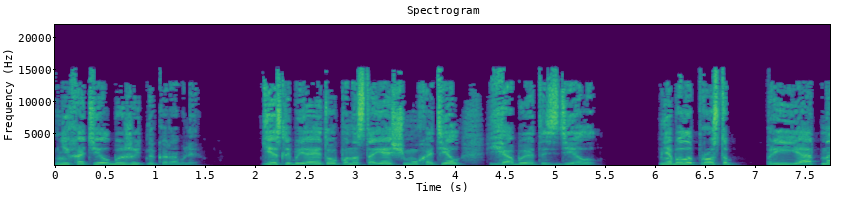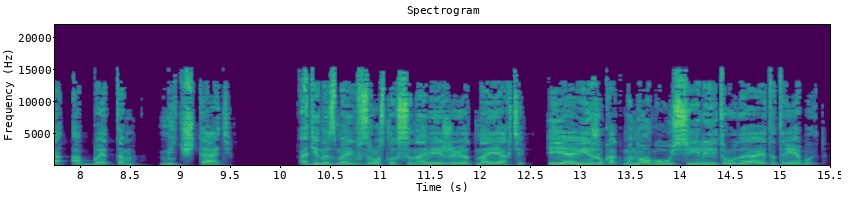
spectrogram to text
не хотел бы жить на корабле. Если бы я этого по-настоящему хотел, я бы это сделал. Мне было просто приятно об этом мечтать. Один из моих взрослых сыновей живет на яхте, и я вижу, как много усилий и труда это требует.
